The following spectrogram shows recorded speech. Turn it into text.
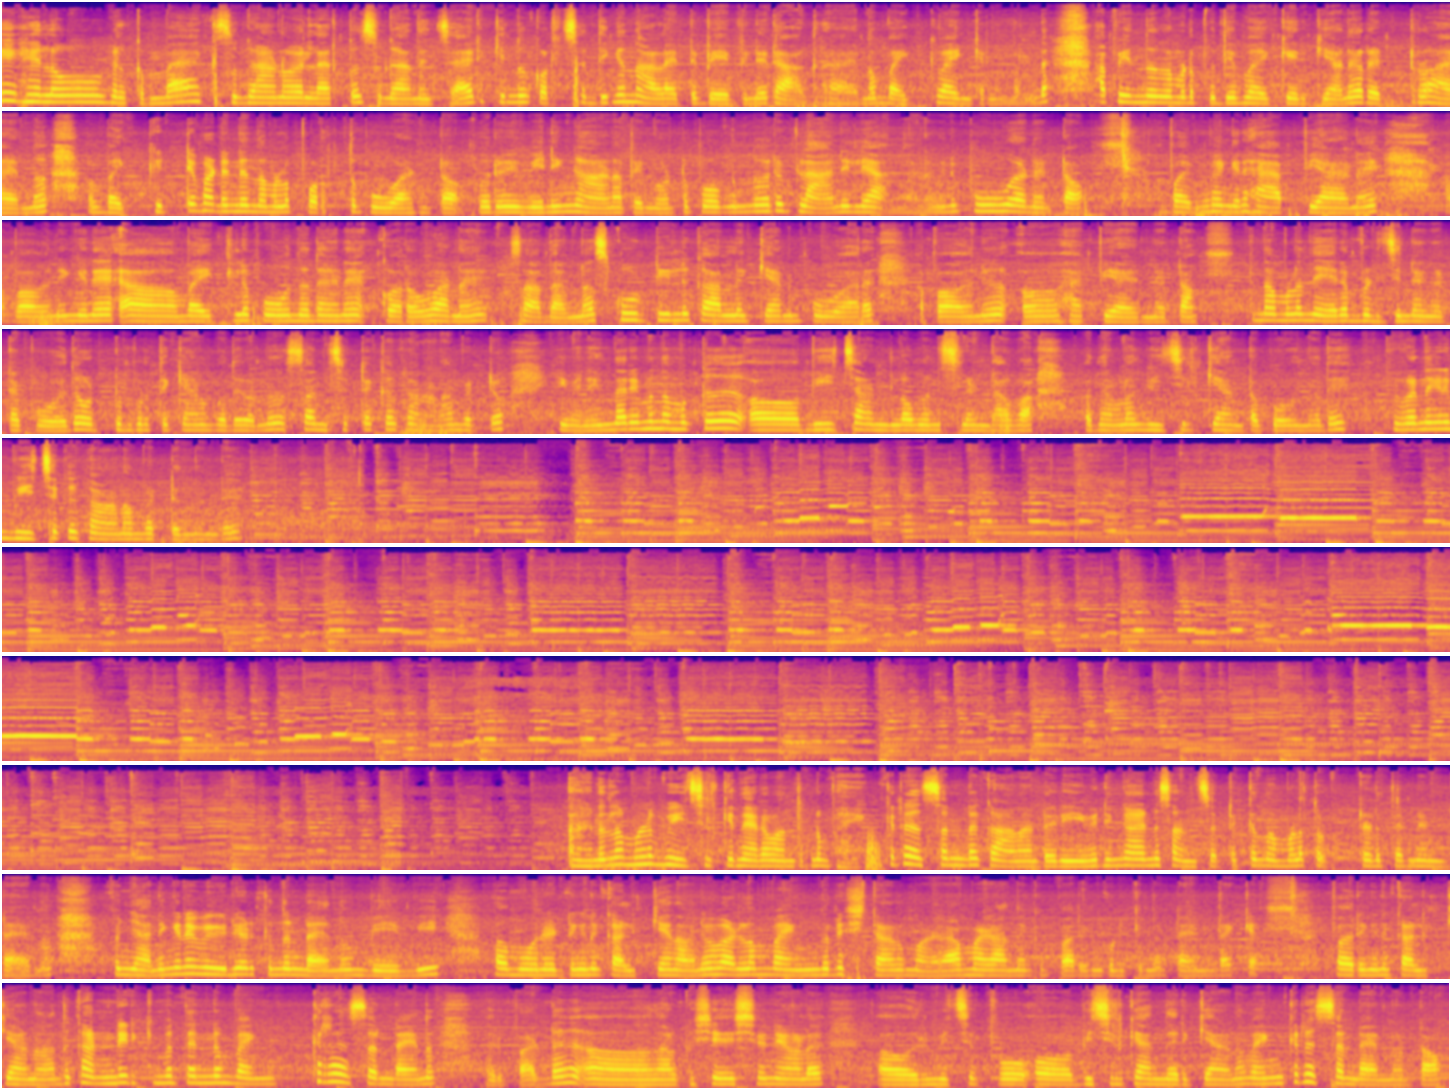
ഏ hello welcome back. സുഖമാണോ എല്ലാവർക്കും സുഖമാണെന്ന് വിചാരിക്കുന്നു. കുറച്ചധികം നാളായിട്ട് ബേബിന്റെ ഒരു ആഗ്രഹമായിരുന്നു. ബൈക്ക് വാങ്ങിക്കണം എന്നുണ്ട് അപ്പോൾ ഇന്ന് നമ്മുടെ പുതിയ ബൈക്ക് ഇരിക്കുകയാണ്. റെട്രോ ആയിരുന്നു. ബൈക്ക് കിട്ടിയ പടനെ നമ്മൾ പുറത്ത് പോവാണ് കേട്ടോ. ഒരു ഈവനിങ് ആണ്. അപ്പോൾ ഇങ്ങോട്ട് പോകുന്ന ഒരു പ്ലാനില്ല എന്നാലും ഇങ്ങനെ പോവുകയാണ് കേട്ടോ. അപ്പോൾ ഭയങ്കര ഹാപ്പിയാണ് അപ്പോൾ അവനിങ്ങനെ ബൈക്കിൽ പോകുന്നതാണ് കുറവാണ്. സാധാരണ സ്കൂട്ടിയിൽ കാറിലൊക്കെയാണ് പോവാറ്. അപ്പോൾ അവന് ഹാപ്പി ആയിരുന്നു കേട്ടോ. നമ്മൾ നേരെ ബ്രിഡ്ജിന്റെ അങ്ങോട്ടേ പോയത്. ഒട്ടുംപുറത്തേക്കാണ് പോയത്. വന്ന് സൺസെറ്റൊക്കെ കാണാൻ പറ്റും. ഇവനെന്ന് പറയുമ്പോൾ നമുക്ക് ബീച്ചാണല്ലോ മനസ്സിലുണ്ടാവുക. അപ്പോൾ നമ്മൾ ബീച്ചിലേക്കാണ് കേട്ടോ പോകുന്നത്. ഇവിടെ ഇങ്ങനെ ബീച്ചൊക്കെ കാണാൻ പറ്റുന്നുണ്ട്. അങ്ങനെ നമ്മൾ ബീച്ചിലേക്ക് നേരെ വന്നിട്ടുണ്ട്. ഭയങ്കര രസമുണ്ട് കാണാണ്ട്. ഒരു ഈവനിങ് ആയതുകൊണ്ട് സൺസെറ്റൊക്കെ നമ്മളെ തൊട്ടടുത്ത് തന്നെ ഉണ്ടായിരുന്നു. അപ്പം ഞാനിങ്ങനെ വീഡിയോ എടുക്കുന്നുണ്ടായിരുന്നു. ബേബി മോനായിട്ട് ഇങ്ങനെ കളിക്കാൻ അവന് വെള്ളം ഭയങ്കര ഇഷ്ടമാണ് മഴ മഴ എന്നൊക്കെ പറയും കുടിക്കുന്ന ടൈമിലൊക്കെ അപ്പോൾ അവരിങ്ങനെ കളിക്കുകയാണ് അത് കണ്ടിരിക്കുമ്പോൾ തന്നെ ഭയങ്കര രസമുണ്ടായിരുന്നു. ഒരുപാട് നാൾക്ക് ശേഷം ഞങ്ങൾ ഒരുമിച്ച് ഇപ്പോൾ ബീച്ചിലേക്ക് വന്നിരിക്കുകയാണ്. ഭയങ്കര രസമുണ്ടായിരുന്നു കേട്ടോ.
